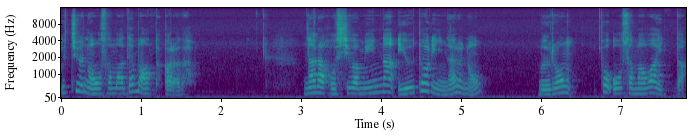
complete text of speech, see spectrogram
宇宙の王様でもあったからだなら星はみんな言う通りになるの？無論と王様は言った。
